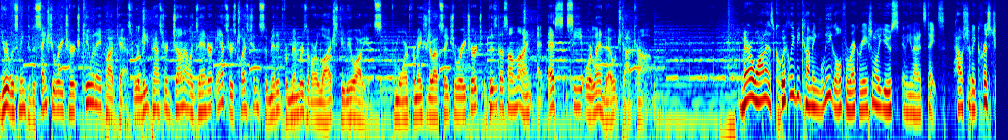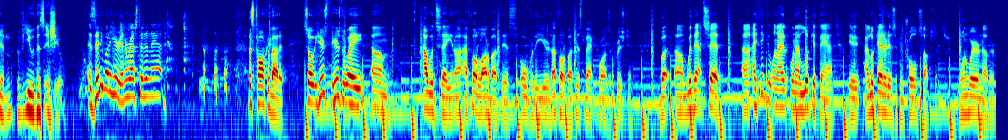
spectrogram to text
You're listening to the Sanctuary Church Q&A podcast where lead pastor John Alexander answers questions submitted from members of our live studio audience. For more information about Sanctuary Church, visit us online at scorlando.com. Marijuana is quickly becoming legal for recreational use in the United States. How should a Christian view this issue? Is anybody here interested in that? Let's talk about it. So here's here's the way um, I would say. You know, I've thought a lot about this over the years. I thought about this back before I was a Christian. But um, with that said, uh, I think that when I when I look at that, it, I look at it as a controlled substance, one way or another.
